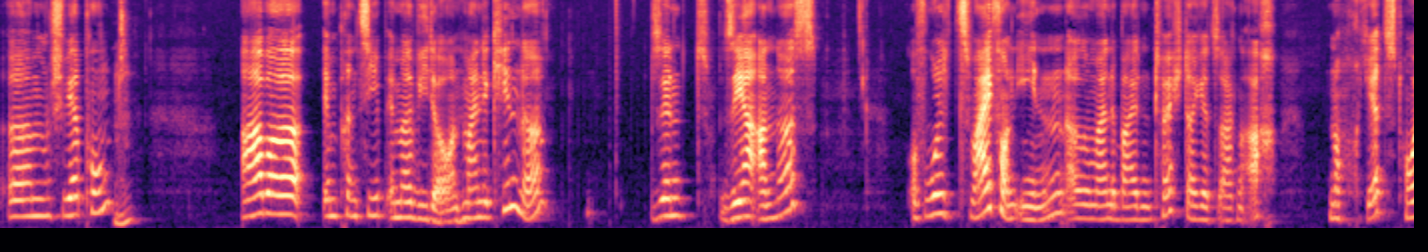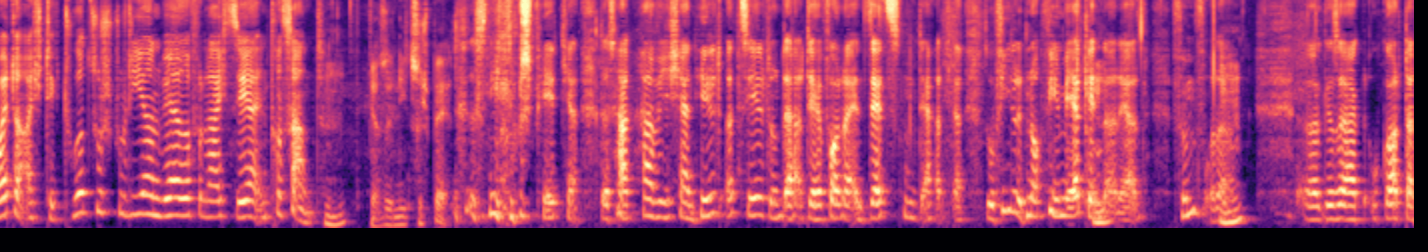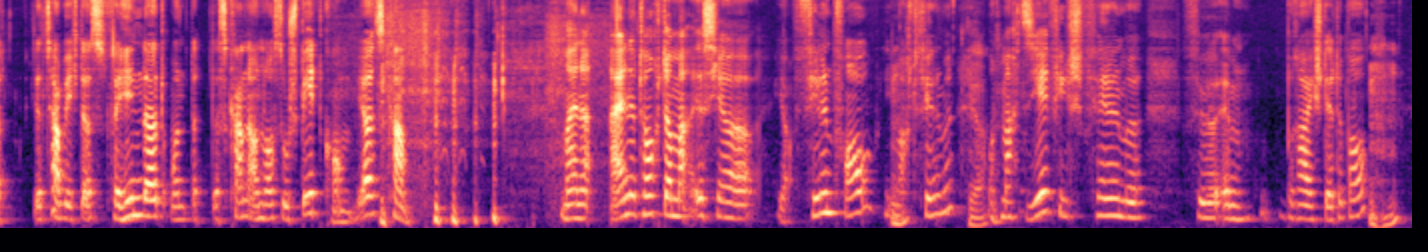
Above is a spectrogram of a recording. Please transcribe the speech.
ähm, Schwerpunkt, mhm. aber im Prinzip immer wieder. Und meine Kinder sind sehr anders obwohl zwei von ihnen, also meine beiden Töchter, jetzt sagen, ach, noch jetzt, heute Architektur zu studieren, wäre vielleicht sehr interessant. Mhm. Ja, ist nie zu spät. Es ist nie zu spät, ja. Das hat, habe ich Herrn Hild erzählt und da hat er voller Entsetzen, der hat ja so viele, noch viel mehr Kinder, mhm. der hat fünf oder mhm. äh, gesagt, oh Gott, das, jetzt habe ich das verhindert und das kann auch noch so spät kommen. Ja, es kam. Meine eine Tochter ist ja, ja Filmfrau, die mhm. macht Filme ja. und macht sehr viel Filme für im Bereich Städtebau. Mhm.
